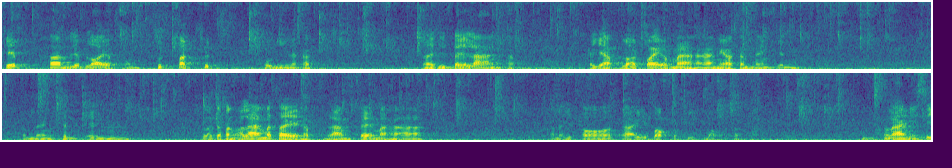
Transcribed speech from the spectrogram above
เก็บข้ามเรียบร้อยของชุดปักชุด พวกนี้แหละครับลายสิใส่ล่างครับ ขยับหลอดไฟออกมาหาแนวตำแหน่งเอ็นตำแหน่งเส้นเอ็นเราก็ต้องเอาล่างมาใส่ครับล่างแปะมาหาอะไรต่อสายบล็อกกับอีกบล็อกครับข้างล่างนี่ซี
